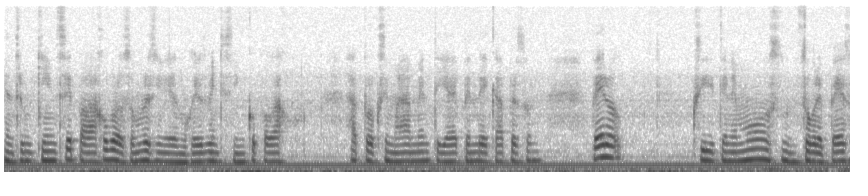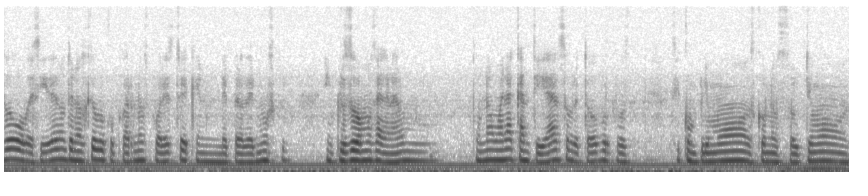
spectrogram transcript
entre un 15 para abajo para los hombres y las mujeres 25 para abajo aproximadamente ya depende de cada persona pero si tenemos sobrepeso o obesidad no tenemos que preocuparnos por esto de que de perder músculo. Incluso vamos a ganar una buena cantidad sobre todo porque pues, si cumplimos con los últimos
